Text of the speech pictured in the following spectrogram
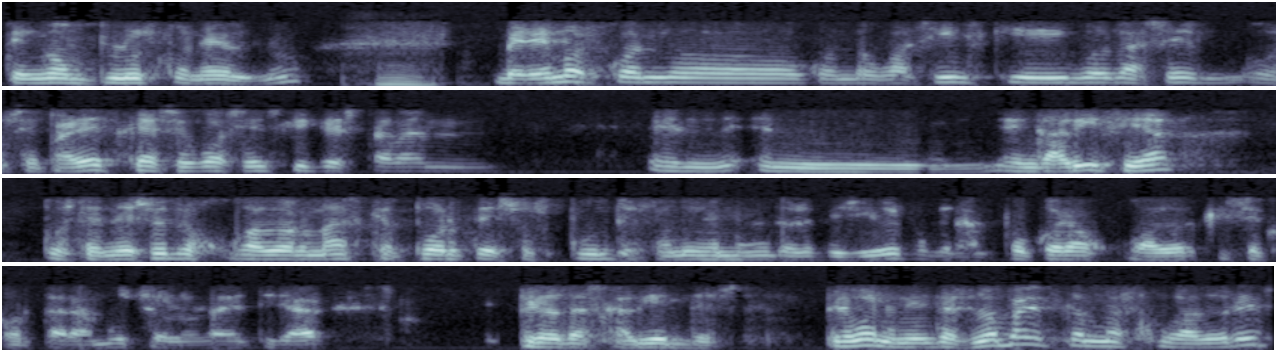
tenga un plus con él, ¿no? Hmm. Veremos cuando, cuando Wasinski vuelva a ser, o se parezca a ese Wasinski que estaba en, en, en, en Galicia, pues tendréis otro jugador más que aporte esos puntos también en momentos decisivos, porque tampoco era un jugador que se cortara mucho a la hora de tirar pelotas calientes. Pero bueno, mientras no aparezcan más jugadores,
